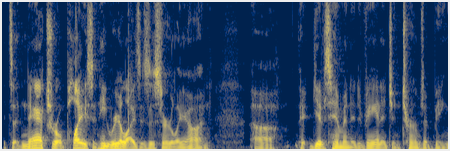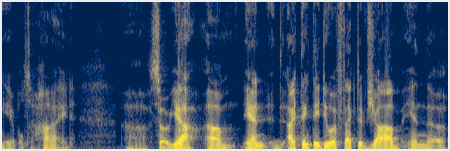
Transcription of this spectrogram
it's a natural place, and he realizes this early on. Uh, it gives him an advantage in terms of being able to hide. Uh, so yeah, um, and I think they do an effective job in the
